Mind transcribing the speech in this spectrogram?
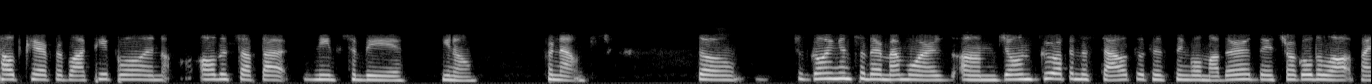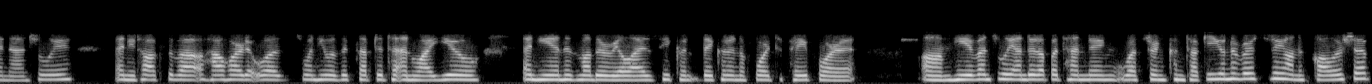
healthcare for Black people and all the stuff that needs to be, you know, pronounced. So, just going into their memoirs, um, Jones grew up in the South with his single mother. They struggled a lot financially, and he talks about how hard it was when he was accepted to NYU, and he and his mother realized he couldn't they couldn't afford to pay for it. Um, he eventually ended up attending Western Kentucky University on a scholarship,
